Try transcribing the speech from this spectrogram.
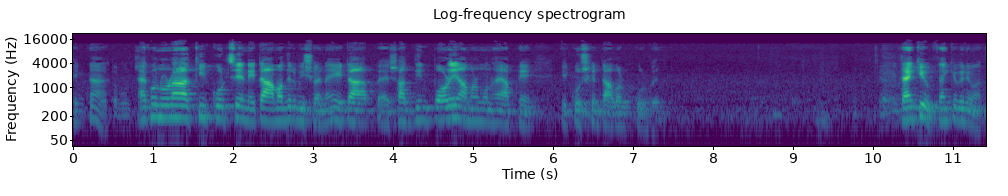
ঠিক না? এখন ওনারা কি করছেন, এটা আমাদের বিষয় নয় এটা সাত দিন পরে আমার মনে হয় আপনি এই কোশ্চেনটা আবার করবেন। Thank you thank you very much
